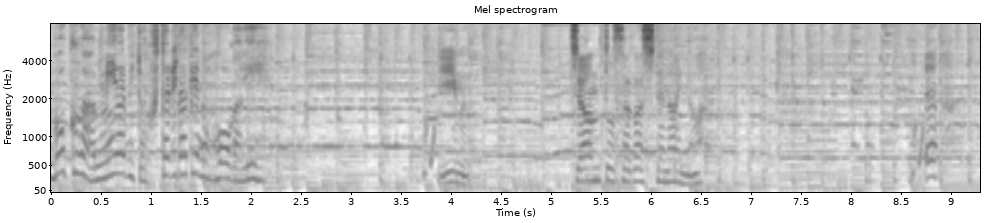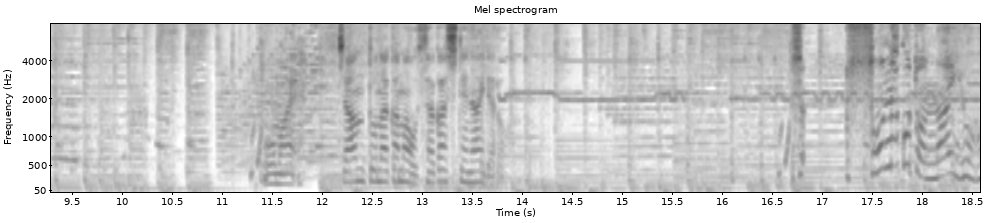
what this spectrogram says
僕はみやびと二人だけの方がいい。イムちゃんと探してないな。え？お前ちゃんと仲間を探してないだろそそんなことないよ。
